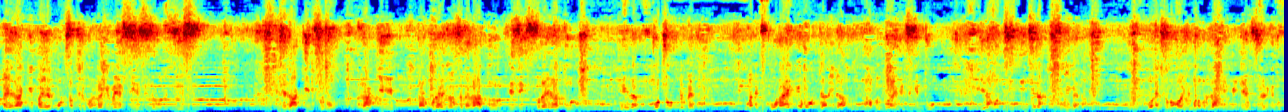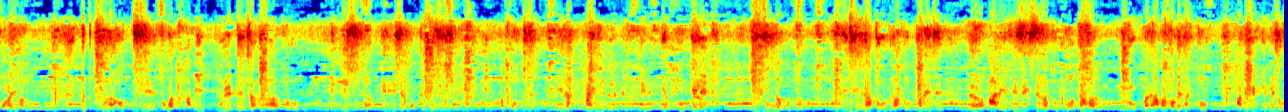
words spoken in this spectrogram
ভাই রাকিব ভাইয়া কোন সাবজেক্ট পড়ে? রাকিব ভাইয়া সিএসসি পড়ে সিএসসি রাকিব, শোনো, রাকিব, তারপরে একজন আছে রাতুল ফিজিক্স পড়ায় রাতুল। এরা প্রচণ্ড মেধা মানে পড়ায় কেমন জানি না ভালো পড়াই কিন্তু এরা হচ্ছে নিজেরা খুবই মেধা অনেক সময় হয়তো আমরা আমি মিডিয়াম স্টুডেন্ট কিন্তু পড়াই ভালো। হচ্ছে তোমার আমি বুয়েটে যারা, ধরো, বিশ বা তিরিশের মধ্যে বসে বা মধ্যে এরা হাই লেভেলের এরা পারে। এই যে রাতুল রাতুল মানে যে আর এ ফিজিক্সের রাতুল আমার গ্রুপ মানে আমার হবে থাকতো, আমি ফিফটিন ও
